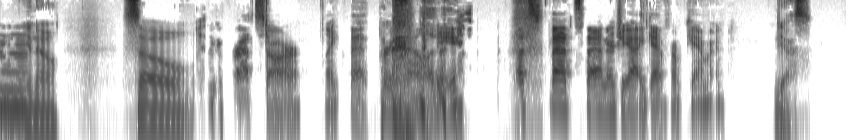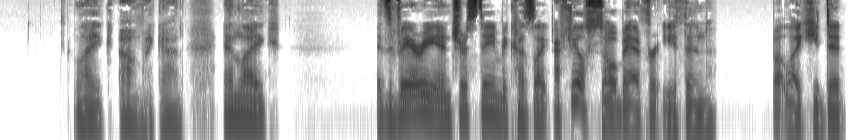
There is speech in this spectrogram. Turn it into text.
Mhm. you know. So He's like a frat star, like that personality. that's, that's the energy I get from Cameron. Yes. Like, oh my God. And like, it's very interesting because, like, I feel so bad for Ethan, but like, he did,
